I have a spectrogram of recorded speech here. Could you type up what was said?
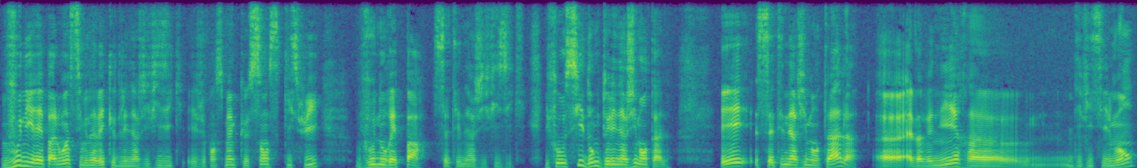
vous n'irez pas loin si vous n'avez que de l'énergie physique. Et je pense même que sans ce qui suit, vous n'aurez pas cette énergie physique. Il faut aussi donc de l'énergie mentale. Et cette énergie mentale, euh, elle va venir euh, difficilement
